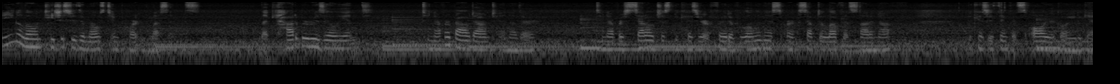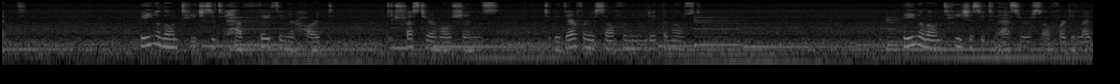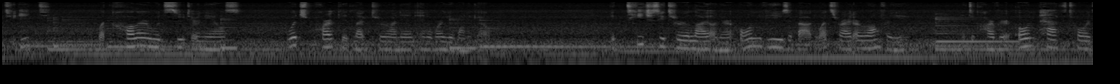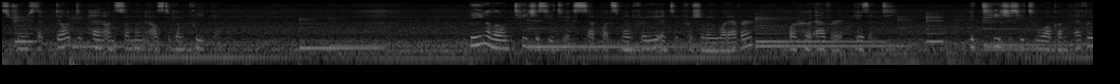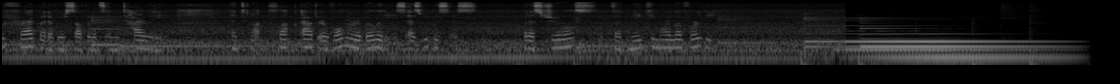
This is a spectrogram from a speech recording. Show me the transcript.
Being alone teaches you the most important lessons, like how to be resilient, to never bow down to another, to never settle just because you're afraid of loneliness or accept a love that's not enough, because you think that's all you're going to get. Being alone teaches you to have faith in your heart, to trust your emotions, to be there for yourself when you need it the most. Being alone teaches you to ask yourself what you'd like to eat, what color would suit your nails, which park you'd like to run in, and where you want to go. It teaches you to rely on your own views about what's right or wrong for you, and to carve your own path towards dreams that don't depend on someone else to complete them. Being alone teaches you to accept what's meant for you and to push away whatever or whoever isn't. It teaches you to welcome every fragment of yourself in its entirety and to not pluck out your vulnerabilities as weaknesses, but as jewels that make you more love worthy.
